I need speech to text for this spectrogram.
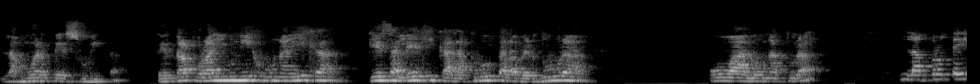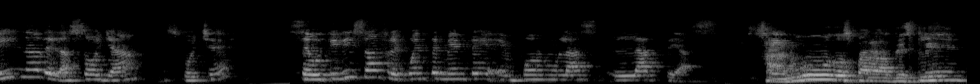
la muerte súbita. Tendrá por ahí un hijo, una hija que es alérgica a la fruta, a la verdura o a lo natural. La proteína de la soya, escuche, se utiliza frecuentemente en fórmulas lácteas, Saludos para Desclé.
